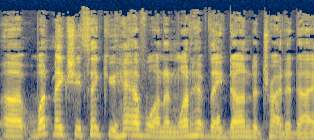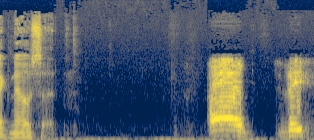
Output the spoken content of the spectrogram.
uh, what makes you think you have one, and what have they done to try to diagnose it? Uh, they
